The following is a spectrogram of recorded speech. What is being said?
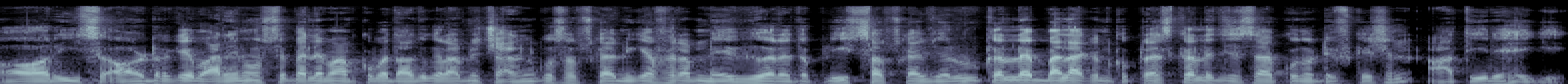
और इस ऑर्डर के बारे में। उससे पहले मैं आपको बता दूँ, अगर आपने चैनल को सब्सक्राइब नहीं किया, फिर आप नए व्यूअर है तो प्लीज़ सब्सक्राइब ज़रूर कर ले। बेल आइकन को प्रेस कर ले, जिससे आपको नोटिफिकेशन आती रहेगी।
